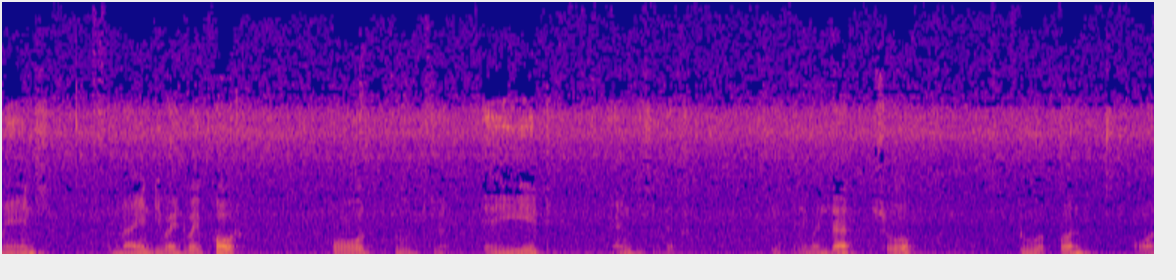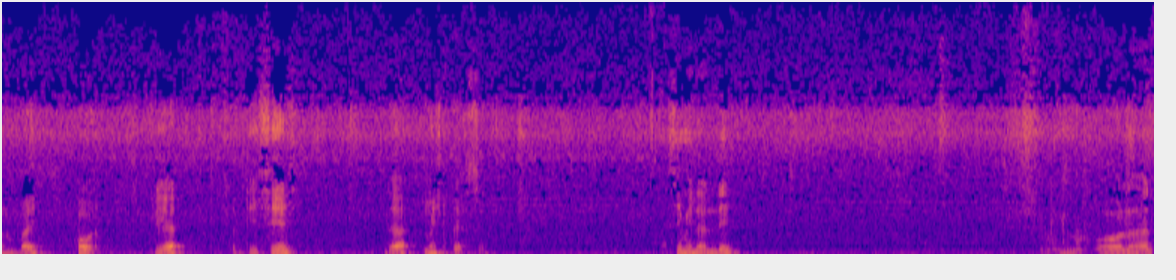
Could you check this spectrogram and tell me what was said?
means so 9 divided by 4 4 to 8 and this is the remainder so 2 upon 1 by 4 clear? So this is the mixed fraction similarly you all are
